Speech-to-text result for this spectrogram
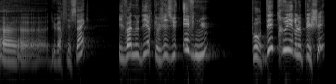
euh, du verset 5, il va nous dire que Jésus est venu pour détruire le péché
